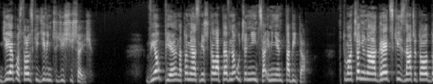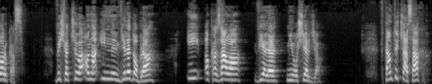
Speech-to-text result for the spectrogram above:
Dzieje Apostolskie 9:36. W Jopie natomiast mieszkała pewna uczennica imieniem Tabita. W tłumaczeniu na grecki znaczy to Dorcas. Wyświadczyła ona innym wiele dobra i okazała wiele miłosierdzia. W tamtych czasach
